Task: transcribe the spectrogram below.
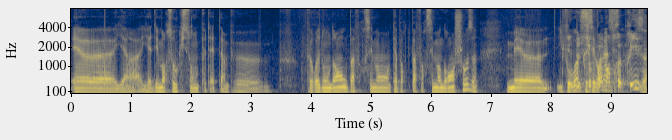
Et il y, a, il y a des morceaux qui sont peut-être un peu un peu redondants ou pas forcément, qui apportent pas forcément grand chose. Mais euh, il Il y faut a voir de que c'est voilà, reprises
